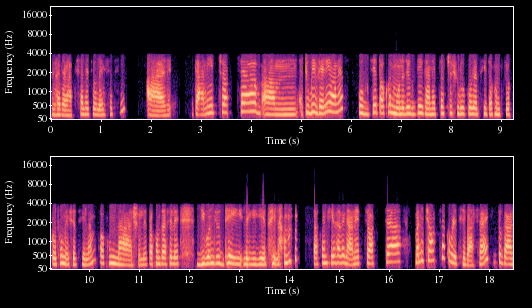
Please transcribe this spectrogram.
দুই হাজার আট সালে চলে এসেছি। আর গানের চর্চা টু বি ভেরি অনেস্ট খুব যে তখন মনোযোগ দিয়ে গানের চর্চা শুরু করেছি, যখন প্রথম এসেছিলাম, তখন না আসলে, তখন তো আসলে জীবন যুদ্ধেই লেগে গিয়েছিলাম। তখন সেভাবে গানের চর্চা মানে চর্চা করেছি বাসায়, কিন্তু গান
